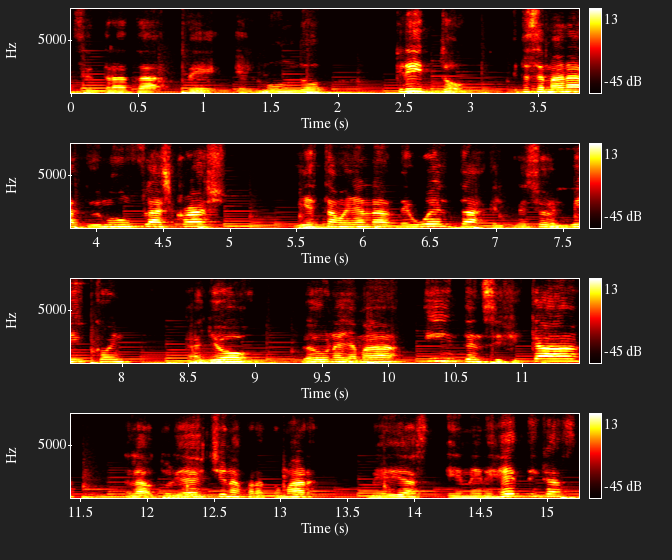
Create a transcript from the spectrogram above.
se trata de el mundo cripto. Esta semana tuvimos un flash crash y esta mañana de vuelta el precio del Bitcoin cayó luego de una llamada intensificada de las autoridades chinas para tomar medidas energéticas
